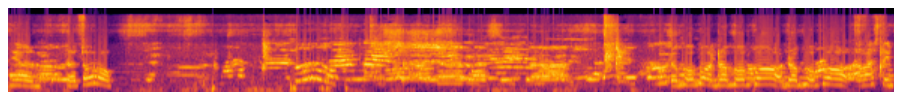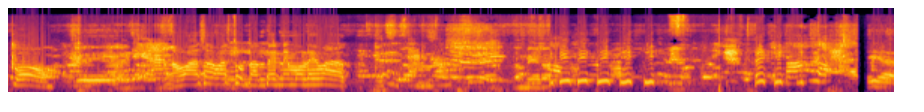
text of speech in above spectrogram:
Yo, do turu. Do bobok, do. Awas tiba. Awas, awas tuh tantene mau lewat. Iya.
